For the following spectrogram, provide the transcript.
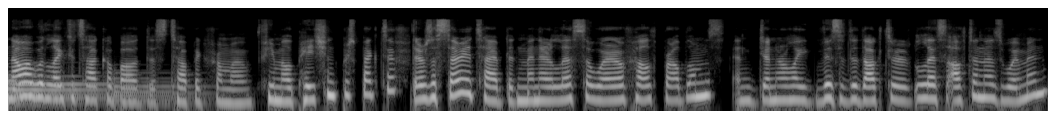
Now, I would like to talk about this topic from a female patient perspective. There's a stereotype that men are less aware of health problems and generally visit the doctor less often as women.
